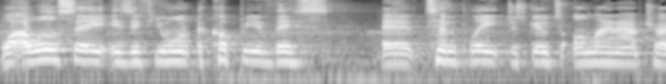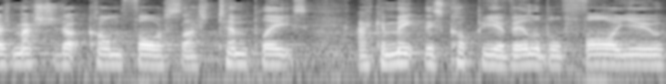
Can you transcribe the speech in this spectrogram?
What I will say is if you want a copy of this uh, template, just go to onlinearbitragemastery.com forward slash templates. I can make this copy available for you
